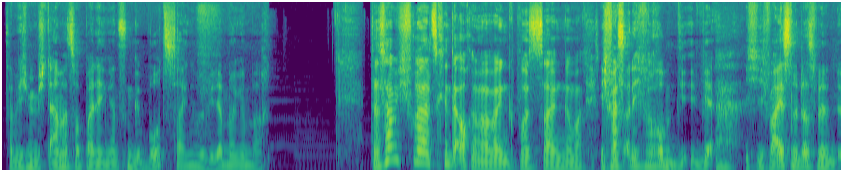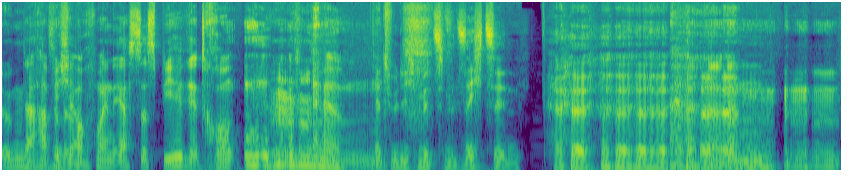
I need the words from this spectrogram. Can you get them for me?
Das habe ich nämlich damals auch bei den ganzen Geburtstagen immer wieder mal gemacht. Das habe ich früher als Kind auch immer bei den Geburtstagen gemacht. Ich weiß auch nicht warum. Ich, ich weiß nur, dass wir in irgendeinem. Da habe so ich auch mein erstes Bier getrunken. ähm. Natürlich mit, mit 16.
